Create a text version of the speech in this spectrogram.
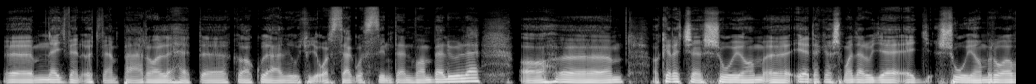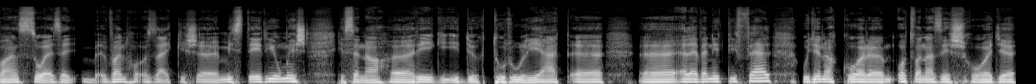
ö, 40-50 párral lehet kalkulálni, úgyhogy országos szinten van belőle. A, a kerecsen sólyom érdekes madár, ugye egy sólyomról van szó, ez egy, van hozzá egy kis misztérium is, hiszen a régi idők turulját eleveníti fel, ugyanakkor ott van az is, hogy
